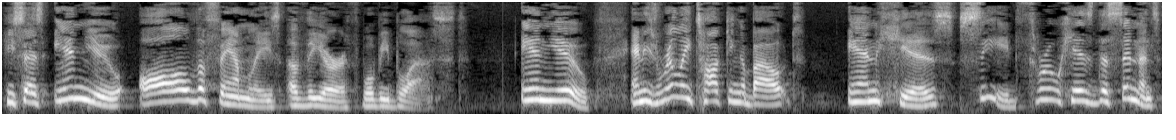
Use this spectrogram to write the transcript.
He says, In you, all the families of the earth will be blessed. In you. And he's really talking about in his seed, through his descendants.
